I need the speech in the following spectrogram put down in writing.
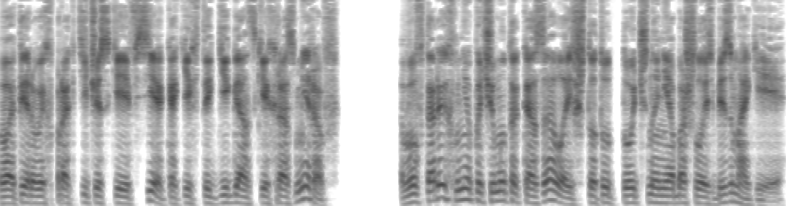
Во-первых, практически все каких-то гигантских размеров. Во-вторых, мне почему-то казалось, что тут точно не обошлось без магии.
